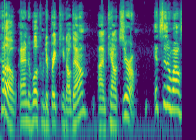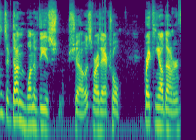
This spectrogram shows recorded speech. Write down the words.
Hello, and welcome to Breaking It All Down. I'm Count Zero. It's been a while since I've done one of these shows, as far as the actual Breaking It All Down,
